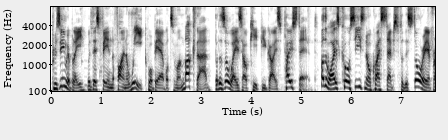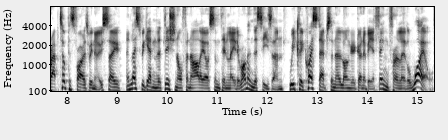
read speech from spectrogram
presumably, with this being the final week, we'll be able to unlock that, but as always, I'll keep you guys posted. Otherwise, core seasonal quest steps for the story have wrapped up as far as we know, so unless we get an additional finale or something later on in the season, weekly quest steps are no longer going to be a thing for a little while.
